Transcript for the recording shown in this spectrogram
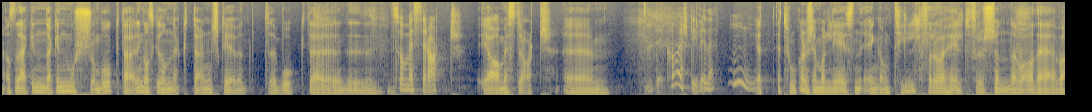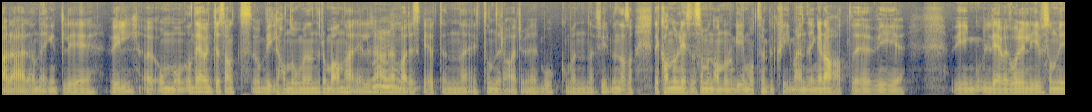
Altså, det, er ikke en, det er ikke en morsom bok, det er en ganske sånn nøktern skrevet eh, bok. Det er, Så mest rart. ja, mest rart. Um, Det kan være stilig, det. Jeg, jeg tror kanskje jeg må lese den en gang til for å, helt, for å skjønne hva det, hva det er han egentlig vil. Uh, Om, og det er jo interessant. Vil han noe med den romanen her, eller er det bare skrevet en eh, litt sånn rar eh, bok om en fyr? Men altså, det kan jo leses som en analogi mot f.eks. klimaendringer. Da, at eh, vi, vi lever våre liv som vi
